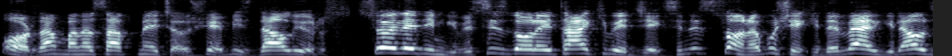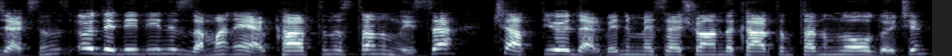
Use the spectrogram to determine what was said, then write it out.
Oradan bana satmaya çalışıyor. Biz de alıyoruz. Söylediğim gibi siz de orayı takip edeceksiniz. Sonra bu şekilde vergili alacaksınız. Öde dediğiniz zaman eğer kartınız tanımlıysa çat diye öder. Benim mesela şu anda kartım tanımlı olduğu için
